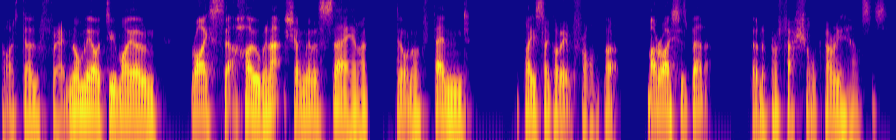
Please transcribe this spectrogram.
thought I'd go for it. Normally, I would do my own rice at home, and actually, I'm going to say, and I don't want to offend the place I got it from, but my rice is better than a professional curry house's.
